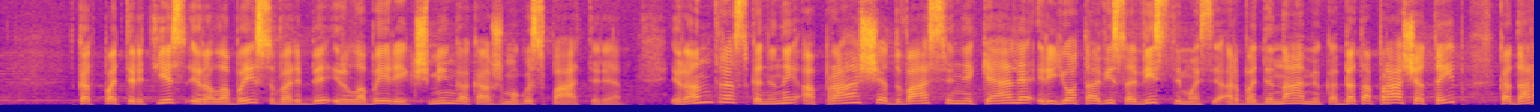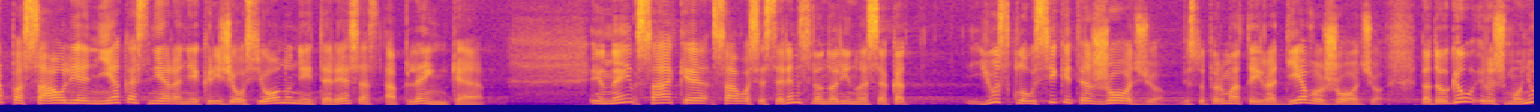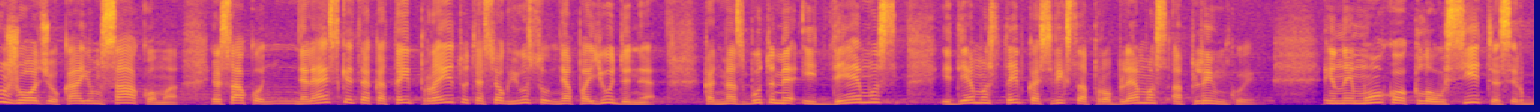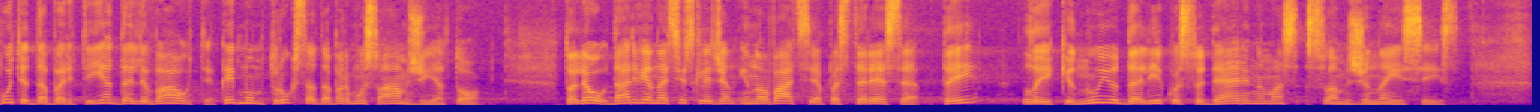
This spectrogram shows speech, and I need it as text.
kad patirtis yra labai svarbi ir labai reikšminga, ką žmogus patiria. Ir antras, kad jinai aprašė dvasinį kelią ir jo tą visą vystimąsi arba dinamiką, bet aprašė taip, kad dar pasaulyje niekas nėra nei kryžiaus jonų, nei teresės aplenkę. Jis sakė savo seserims vienuolynuose, kad jūs klausykite žodžio. Visų pirma, tai yra Dievo žodžio, bet daugiau ir žmonių žodžio, ką jums sakoma. Ir sako, neleiskite, kad tai praeitų tiesiog jūsų nepajudinę, kad mes būtume įdėmus, įdėmus taip, kas vyksta problemos aplinkui. Jis moko klausytis ir būti dabartyje dalyvauti, kaip mums trūksta dabar mūsų amžyje to. Toliau, dar viena atsiskleidžiant inovacija pasterėse, tai laikinųjų dalykų suderinimas su amžinaisiais.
